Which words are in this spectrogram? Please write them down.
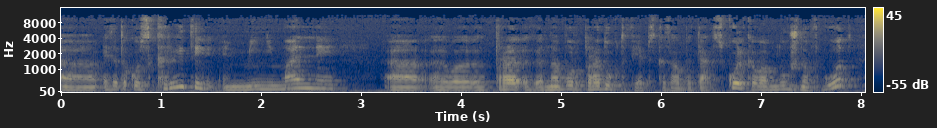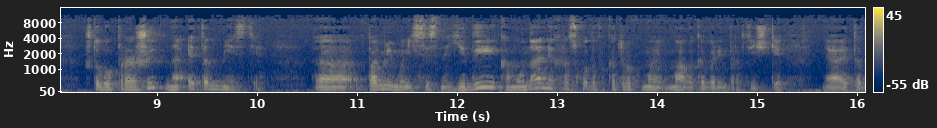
это такой скрытый минимальный набор продуктов, я бы сказал бы так. Сколько вам нужно в год, чтобы прожить на этом месте – Э, помимо, естественно, еды, коммунальных расходов, о которых мы мало говорим практически, э, это,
